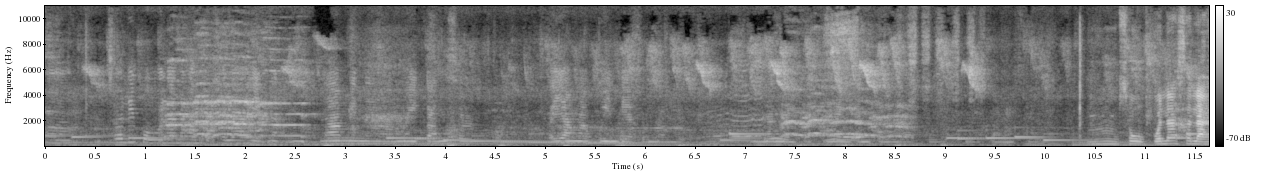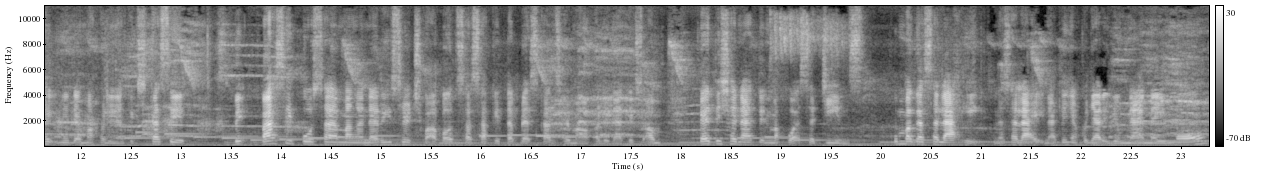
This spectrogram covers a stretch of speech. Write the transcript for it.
Um, actually po, wala naman po sa lahi na, namin na so, wala sa lahi nila mga kulinatics kasi base po sa mga na-research ko about sa sakit na breast cancer mga kulinatics, um, pwede siya natin makuha sa genes. Kumbaga sa lahi, nasa lahi natin, yung kunyari yung nanay mo,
